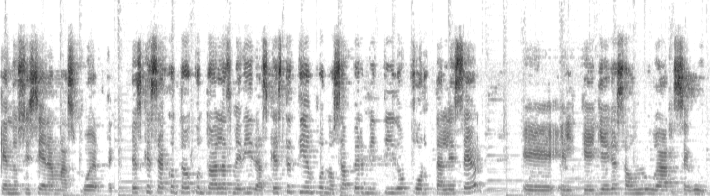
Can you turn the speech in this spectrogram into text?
que nos hiciera más fuerte. Es que se ha contado con todas las medidas, que este tiempo nos ha permitido fortalecer eh, el que llegues a un lugar seguro,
